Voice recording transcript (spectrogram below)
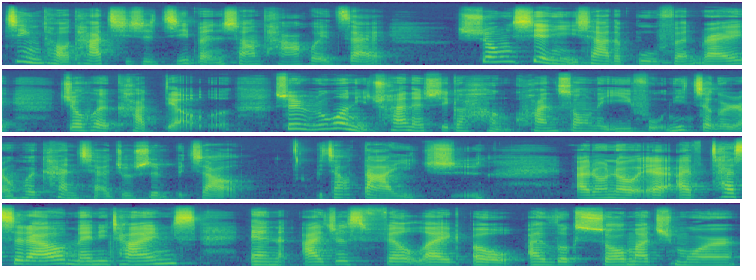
镜头，它其实基本上它会在胸线以下的部分，right 就会 cut 掉了。所以，如果你穿的是一个很宽松的衣服，你整个人会看起来就是比较。比较大一只。I don't know. I've tested out many times, and I just felt like, oh, I look so much more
